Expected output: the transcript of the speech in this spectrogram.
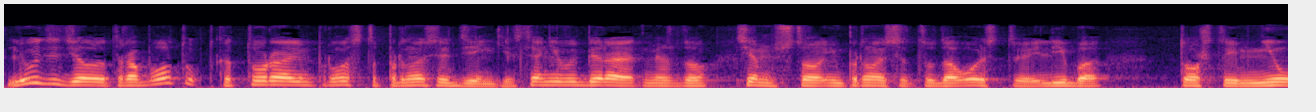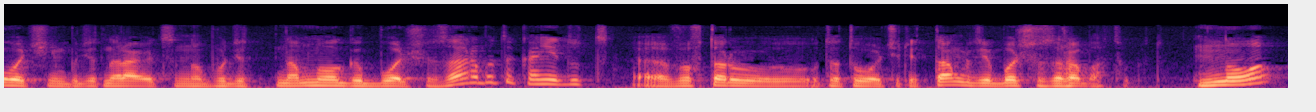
люди делают работу, которая им просто приносит деньги. Если они выбирают между тем, что им приносит удовольствие, либо то, что им не очень будет нравиться, но будет намного больше заработок, они идут э, во вторую вот эту очередь, там, где больше зарабатывают. Но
